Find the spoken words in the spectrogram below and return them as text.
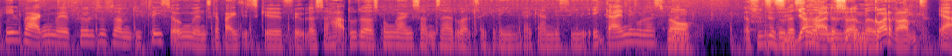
Hele pakken med følelser, som de fleste unge mennesker faktisk øh, føler. Så har du det også nogle gange sådan, så er du altså ikke alene, vil jeg gerne lige sige. Ikke dig, Nicolas, Nå, men... jeg synes at sige, jeg har det sådan med. godt ramt. Ja.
